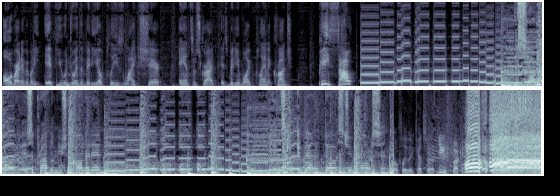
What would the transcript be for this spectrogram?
Alright, everybody, if you enjoyed the video, please like, share, and subscribe. It's been your boy, Planet Crunch. Peace out! This young boy is a problem, you should call it in. Yeah, he's kicking down the doors, Jim Morrison. Hopefully they catch that. You fucking. Oh! Oh!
